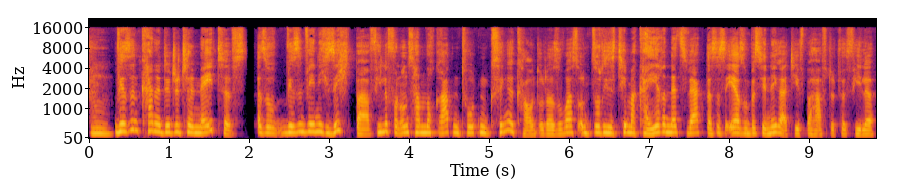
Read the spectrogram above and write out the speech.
Mhm. Wir sind keine Digital Natives. Also wir sind wenig sichtbar. Viele von uns haben noch gerade einen toten Xing-Account oder sowas. Und so dieses Thema Karrierenetzwerk, das ist eher so ein bisschen negativ behaftet für viele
